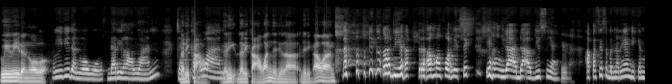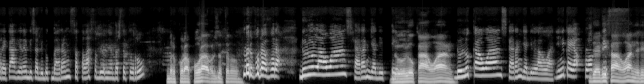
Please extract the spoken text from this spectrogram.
Wiwi dan Wowo. Wiwi dan Wowo dari lawan jadi Dari kawan. kawan. Dari dari kawan jadilah jadi kawan. Itulah dia drama politik yang nggak ada habisnya. Hmm. Apa sih sebenarnya yang bikin mereka akhirnya bisa duduk bareng setelah sebelumnya berseteru? Berpura-pura berseteru. Berpura-pura. Dulu lawan, sekarang jadi tim. Dulu kawan. Dulu kawan, sekarang jadi lawan. Ini kayak plot Jadi twist. kawan, jadi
